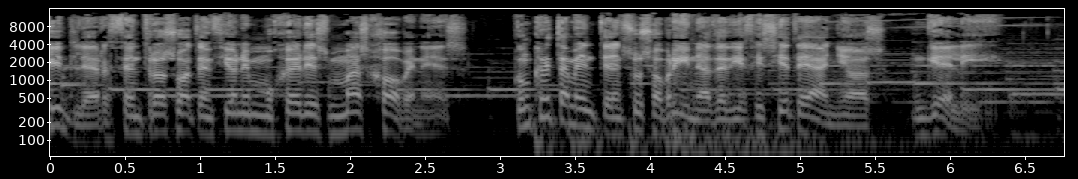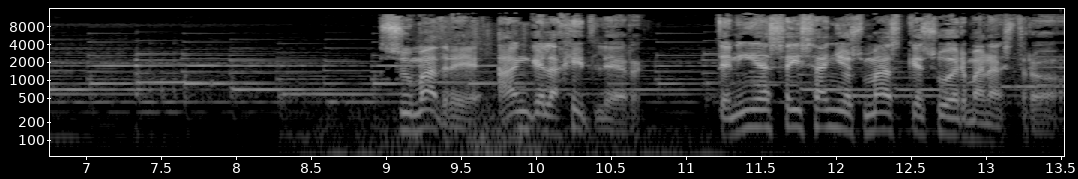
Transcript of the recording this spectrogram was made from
Hitler centró su atención en mujeres más jóvenes, concretamente en su sobrina de 17 años, Geli. Su madre, Angela Hitler, tenía seis años más que su hermanastro.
